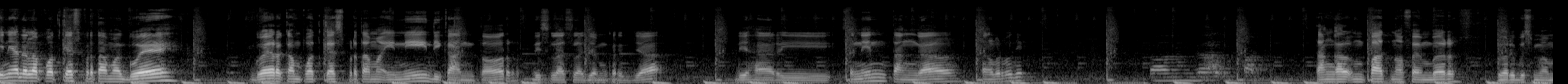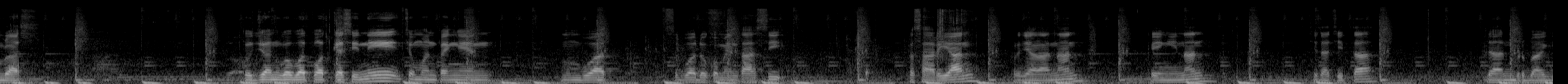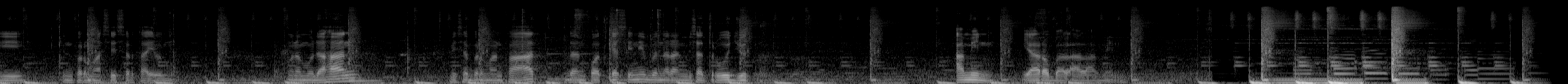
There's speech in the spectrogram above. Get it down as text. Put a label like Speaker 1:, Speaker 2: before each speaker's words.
Speaker 1: ini adalah podcast pertama gue. Gue rekam podcast pertama ini di kantor di sela-sela jam kerja di hari Senin tanggal tanggal berapa sih?
Speaker 2: tanggal 4
Speaker 1: Tanggal 4 November 2019. Tujuan gue buat podcast ini cuman pengen membuat sebuah dokumentasi keseharian, perjalanan, keinginan, cita-cita, dan berbagi informasi serta ilmu. Mudah-mudahan bisa bermanfaat dan podcast ini beneran bisa terwujud. Amin ya robbal alamin.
